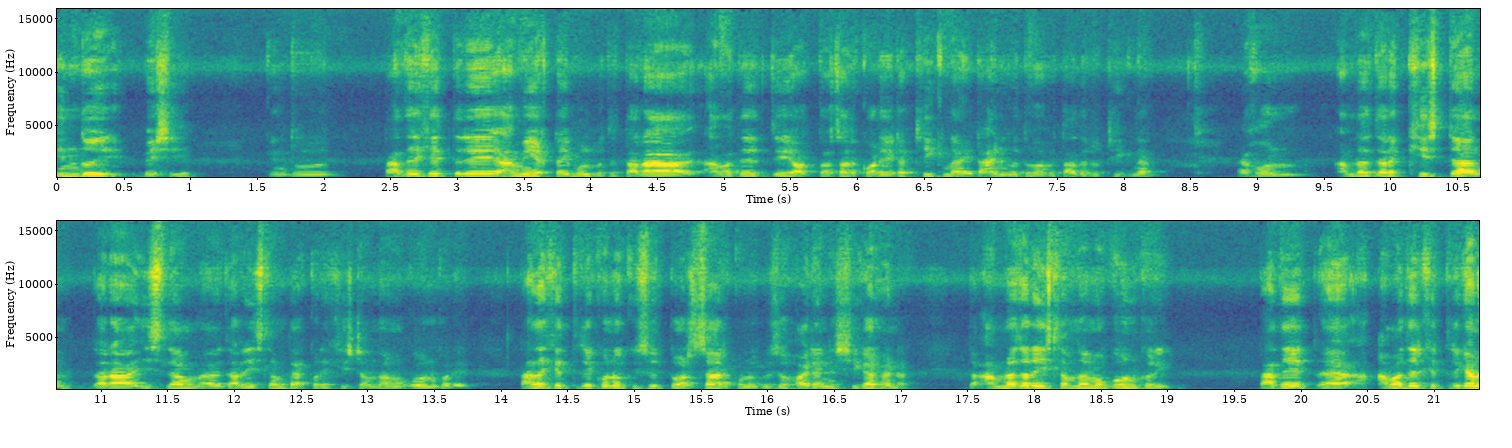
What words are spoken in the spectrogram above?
হিন্দুই বেশি। কিন্তু তাদের ক্ষেত্রে আমি একটাই বলব যে, তারা আমাদের যে অত্যাচার করে, এটা ঠিক না, এটা আইনগতভাবে তাদেরও ঠিক না। এখন আমরা যারা খ্রিস্টান, যারা ইসলাম যারা ইসলাম ত্যাগ করে, খ্রিস্টান ধর্ম গ্রহণ করে, তাদের ক্ষেত্রে কোনো কিছু টর্চার, কোনো কিছু হয়রানির শিকার হয় না। তো আমরা যারা ইসলাম ধর্ম গ্রহণ করি তাদের আমাদের ক্ষেত্রে কেন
